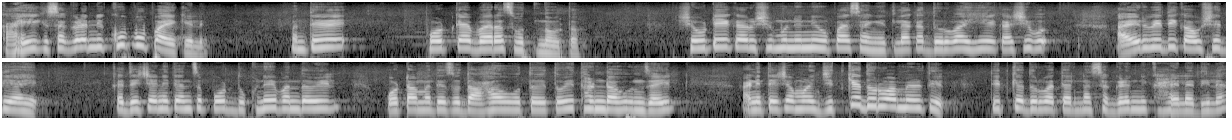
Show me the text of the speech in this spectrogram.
काही सगळ्यांनी खूप उपाय केले पण ते पोट काय बरंच होत नव्हतं. शेवटी एका ऋषीमुनींनी उपाय सांगितला का दुर्वा ही एक अशी व- आयुर्वेदिक औषधी आहे का ज्याच्याने त्यांचं पोट दुखणे बंद होईल पोटामध्ये जो दाह होतो आहे तोही थंड होऊन जाईल आणि त्याच्यामुळे जितके दुर्वा मिळतील तितके दुर्वा त्यांना सगळ्यांनी खायला दिल्या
